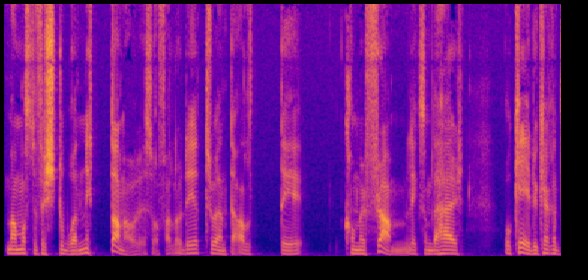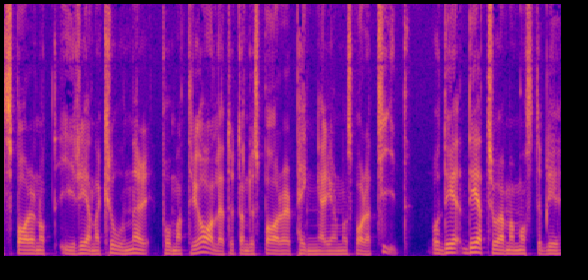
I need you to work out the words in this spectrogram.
man måste förstå nyttan av det i så fall. Och det tror jag inte alltid kommer fram. Liksom det här, okej, okay, du kanske inte sparar något i rena kronor på materialet, utan du sparar pengar genom att spara tid. Och det, det tror jag man måste bli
